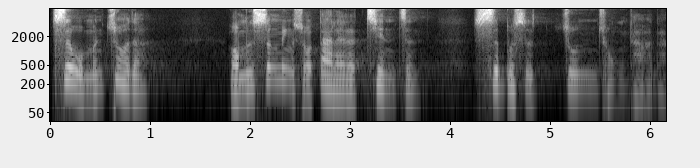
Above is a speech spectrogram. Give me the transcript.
是我们做的。我们生命所带来的见证，是不是遵从他的？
